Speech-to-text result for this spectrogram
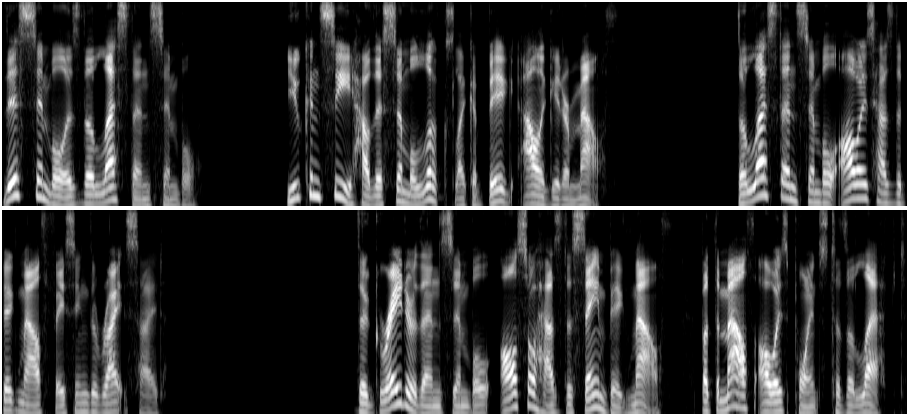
This symbol is the less than symbol. You can see how this symbol looks like a big alligator mouth. The less than symbol always has the big mouth facing the right side. The greater than symbol also has the same big mouth, but the mouth always points to the left.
